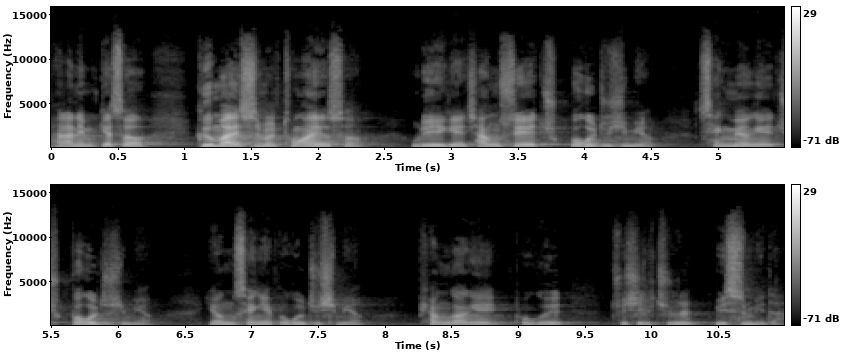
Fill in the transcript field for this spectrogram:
하나님께서 그 말씀을 통하여서 우리에게 장수의 축복을 주시며 생명의 축복을 주시며 영생의 복을 주시며 평강의 복을 주실 줄 믿습니다.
